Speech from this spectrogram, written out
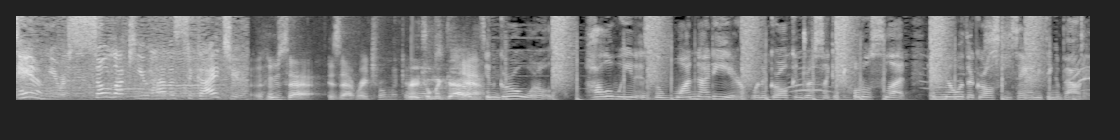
Damn, you are so lucky you have us to guide you. Uh, who's that? Is that Rachel McAdams? Rachel McAdams. Yeah. In girl world, Halloween is the one night a year when a girl can dress like a total slut and no other girls can say anything about it.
